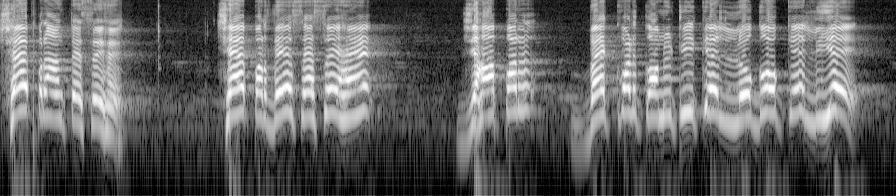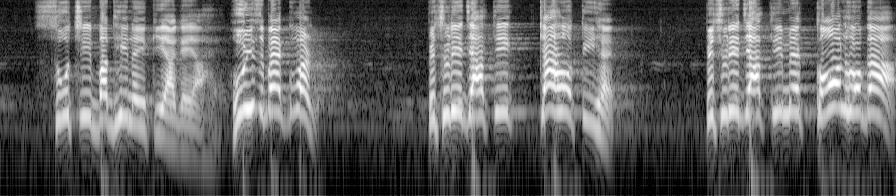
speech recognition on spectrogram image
छह प्रांत ऐसे हैं। छह प्रदेश ऐसे हैं जहाँ पर बैकवर्ड कम्युनिटी के लोगों के लिए सूचीबद्ध ही नहीं किया गया है। हु इज़ बैकवर्ड पिछड़ी जाति क्या होती है? पिछड़ी जाति में कौन होगा?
